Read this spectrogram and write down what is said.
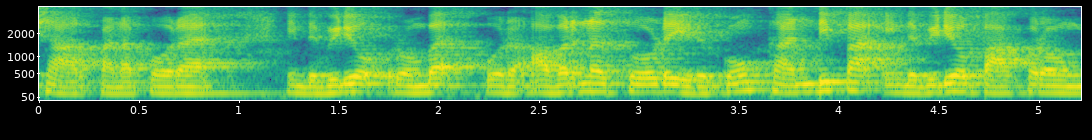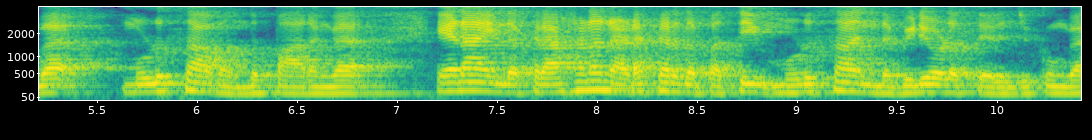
ஷேர் பண்ண போகிறேன் இந்த வீடியோ ரொம்ப ஒரு அவேர்னஸோடு இருக்கும். கண்டிப்பாக இந்த வீடியோ பார்க்குறவங்க முழுசாக வந்து பாருங்கள் ஏன்னா இந்த கிரகணம் நடக்கிறத பற்றி முழுசாக இந்த வீடியோவில் தெரிஞ்சுக்குங்க.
